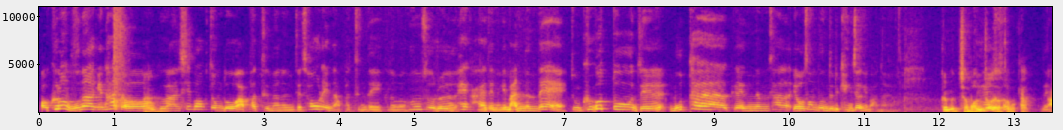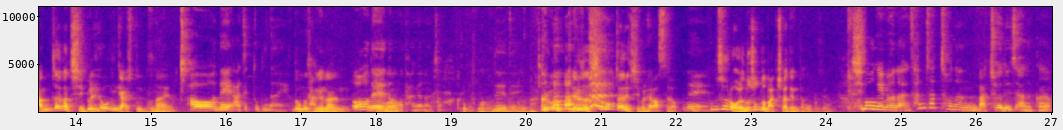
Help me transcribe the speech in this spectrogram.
어, 그런 문화긴 하죠. 네. 그한 10억 정도 아파트면은 이제 서울에 있는 아파트인데 그러면 혼수를 해 가야 되는 게 맞는데 좀 그것도 이제 못 하겠는 사- 여성분들이 굉장히 많아요. 그러면 제가 먼저 할수 여쭤볼게요 없다. 네. 남자가 집을 해오는 게 아직도 문화예요? 어, 네, 아직도 문화예요. 너무 당연한 어, 네? 너무 당연하죠. 그렇구나 네네. 그러면 예를 들어서 10억짜리 집을 해봤어요 네. 혼수를 어느 정도 맞춰야 된다고 보세요? 10억이면 한 3, 4천은 맞춰야 되지 않을까요?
